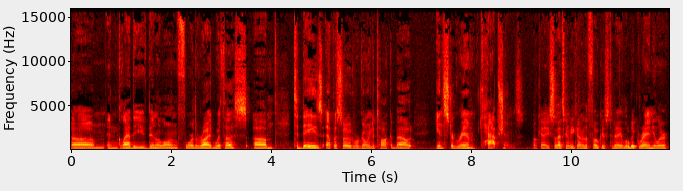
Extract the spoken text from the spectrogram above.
Um, and glad that you've been along for the ride with us. Um, Today's episode, we're going to talk about Instagram captions. Okay, so that's going to be kind of the focus today. A little bit granular.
